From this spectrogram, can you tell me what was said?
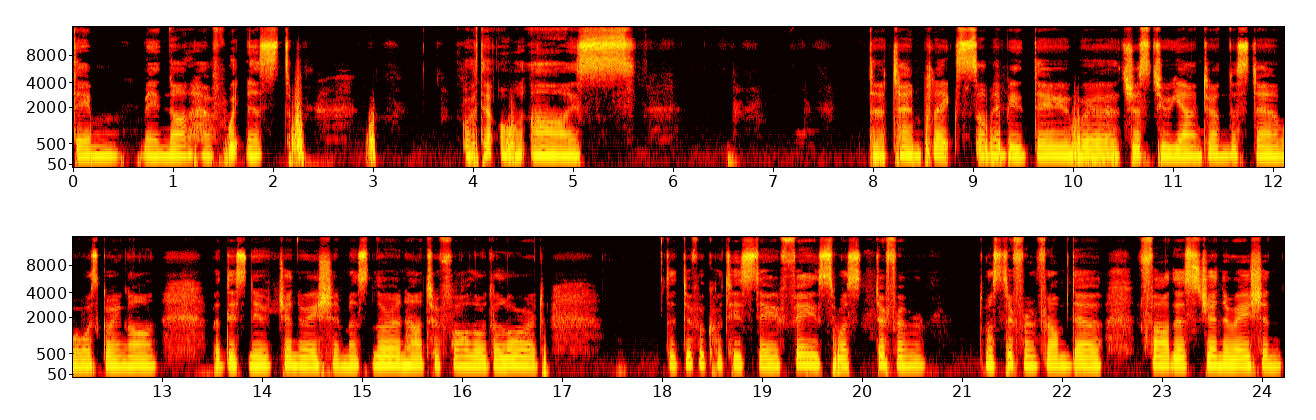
They may not have witnessed with their own eyes the ten plagues, or maybe they were just too young to understand what was going on. But this new generation must learn how to follow the Lord. The difficulties they faced was different was different from the father's generation.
